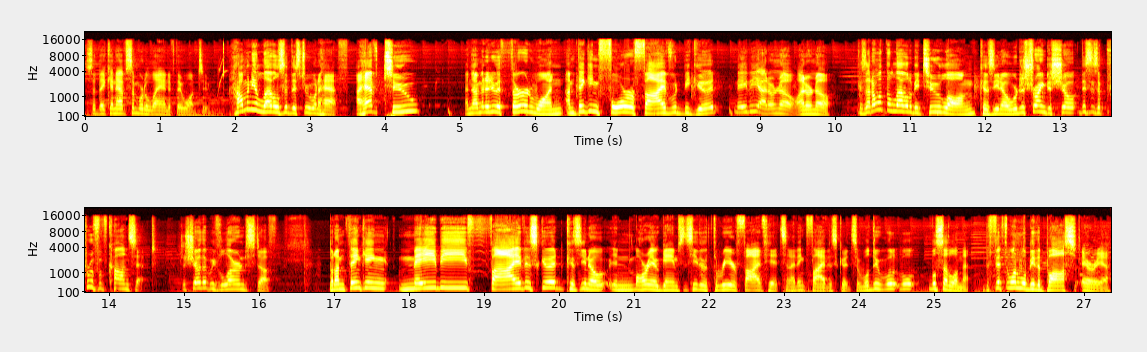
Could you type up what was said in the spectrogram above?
so they can have somewhere to land if they want to. How many levels did this do want to have? I have two, and I'm gonna do a third one. I'm thinking four or five would be good, maybe? I don't know. I don't know. Because I don't want the level to be too long, because, you know, we're just trying to show... This is a proof of concept. To show that we've learned stuff. But I'm thinking maybe five is good, because, you know, in Mario games, it's either three or five hits, and I think five is good. So we'll do... We'll, we'll, we'll settle on that. The fifth one will be the boss area.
